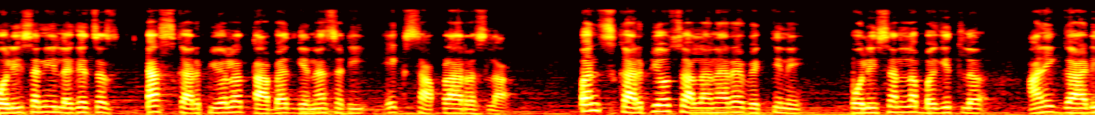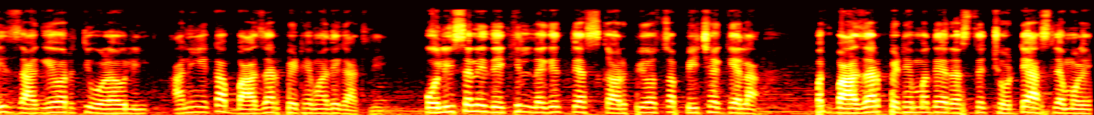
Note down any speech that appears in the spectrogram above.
पोलिसांनी लगेचच त्या स्कॉर्पिओला ताब्यात घेण्यासाठी एक सापळा रचला. पण स्कॉर्पिओ चालवणाऱ्या व्यक्तीने पोलिसांना बघितलं आणि गाडी जागेवरती वळवली आणि एका बाजारपेठेमध्ये घातली. पोलिसांनी देखील लगेच त्या स्कॉर्पिओचा पिछा केला पण बाजारपेठेमध्ये रस्ते छोटे असल्यामुळे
